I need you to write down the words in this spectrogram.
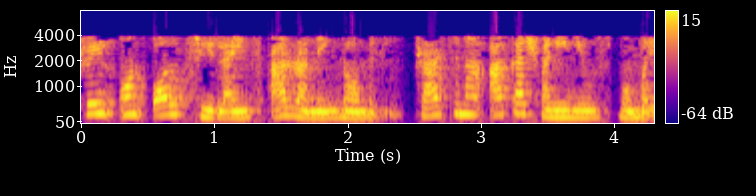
Train on all three lines are running normally. Prarthana Akashvani News, Mumbai.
